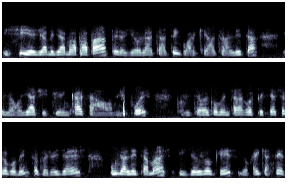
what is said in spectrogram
y sí, ella me llama papá, pero yo la trato igual que a otra atleta y luego ya si estoy en casa o después, si tengo que comentar algo especial se lo comento, pero ella es una atleta más y yo creo que es lo que hay que hacer.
